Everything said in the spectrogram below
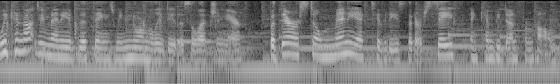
We cannot do many of the things we normally do this election year, but there are still many activities that are safe and can be done from home.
